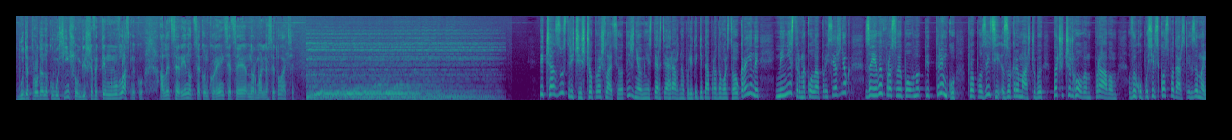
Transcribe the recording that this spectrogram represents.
буде продана комусь іншому, більш ефективному власнику. Але це ринок, це конкуренція, це нормальна ситуація. Під час зустрічі, що пройшла цього тижня у Міністерстві аграрної політики та продовольства України, міністр Микола Присяжнюк заявив про свою повну підтримку пропозицій, зокрема, щоб першочерговим правом викупу сільськогосподарських земель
